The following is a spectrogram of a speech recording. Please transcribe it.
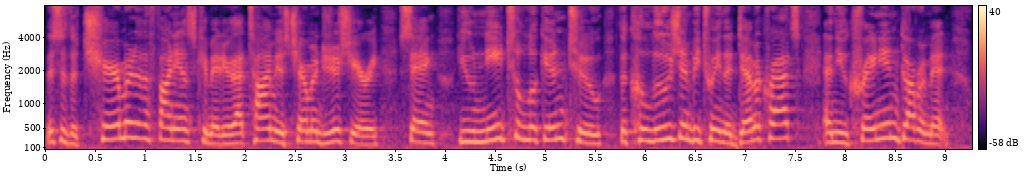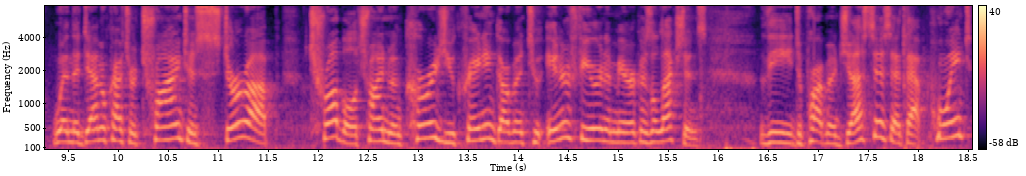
This is the chairman of the Finance Committee, or that time he was chairman of Judiciary, saying you need to look into the collusion between the Democrats and the Ukrainian government when the Democrats are trying to stir up trouble, trying to encourage Ukrainian government to interfere in America's elections the Department of Justice at that point,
